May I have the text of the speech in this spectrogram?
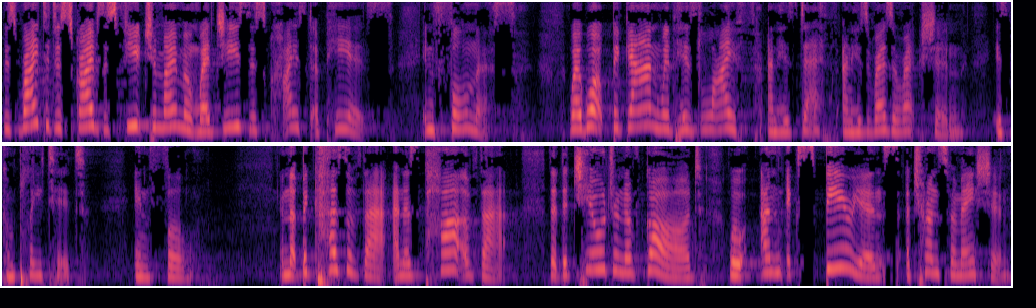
This writer describes this future moment where Jesus Christ appears in fullness, where what began with his life and his death and his resurrection is completed in full. And that because of that, and as part of that, that the children of God will experience a transformation.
